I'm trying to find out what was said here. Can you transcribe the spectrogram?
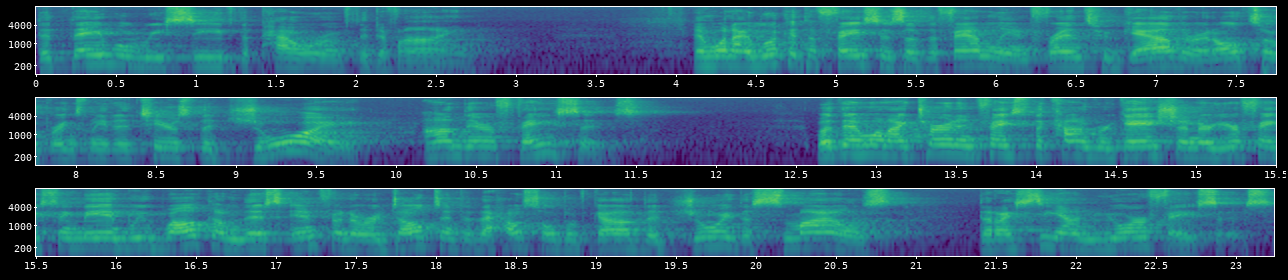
that they will receive the power of the divine. And when I look at the faces of the family and friends who gather, it also brings me to tears the joy on their faces. But then when I turn and face the congregation, or you're facing me, and we welcome this infant or adult into the household of God, the joy, the smiles that I see on your faces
